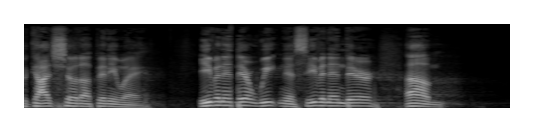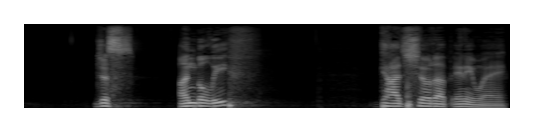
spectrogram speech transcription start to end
But God showed up anyway. Even in their weakness, even in their um, just unbelief, God showed up anyway.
